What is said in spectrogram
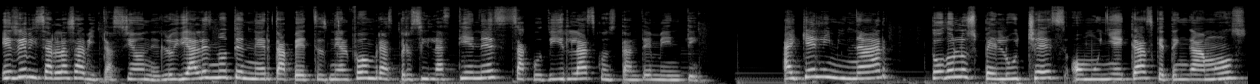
es revisar las habitaciones. Lo ideal es no tener tapetes ni alfombras, pero si las tienes, sacudirlas constantemente. Hay que eliminar todos los peluches o muñecas que tengamos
